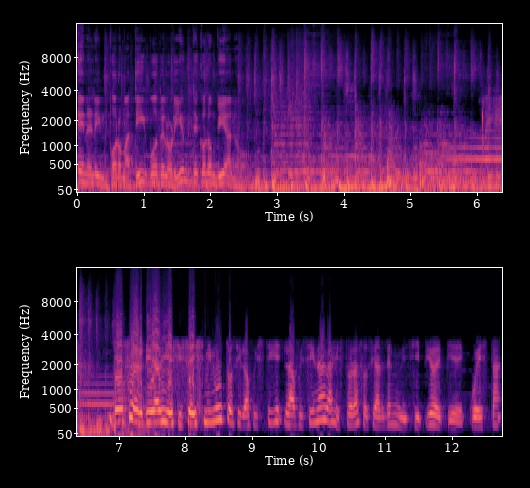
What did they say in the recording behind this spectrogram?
en el informativo del Oriente Colombiano. 12 del día 16 minutos y la, oficina de la gestora social del municipio de Piedecuesta,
